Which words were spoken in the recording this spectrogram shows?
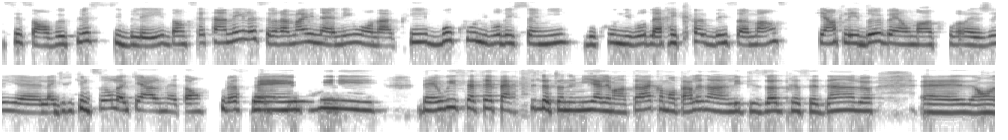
c'est ça, on veut plus cibler. Donc, cette année, là, c'est vraiment une année où on a appris beaucoup au niveau des semis, beaucoup au niveau de la récolte des semences. Puis entre les deux, ben on a encouragé euh, l'agriculture locale, mettons. Ben oui, ben oui, ça fait partie de l'autonomie alimentaire, comme on parlait dans l'épisode précédent. Là, euh,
